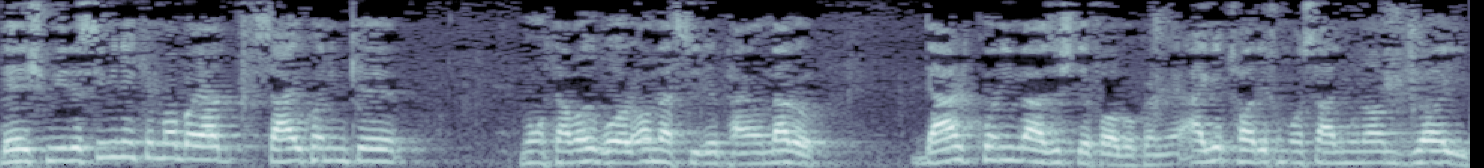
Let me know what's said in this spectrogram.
بهش می‌رسیم اینه که ما باید سعی کنیم که محتوای قرآن و سیره پیامبر رو درک کنیم و ازش دفاع بکنیم. اگه تاریخ مسلمان هم جایی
